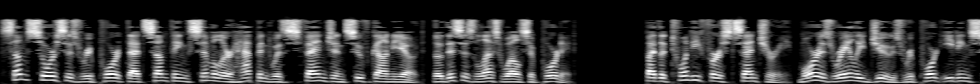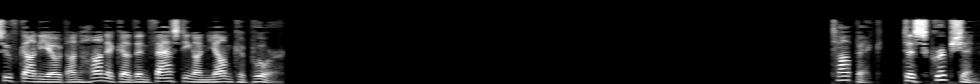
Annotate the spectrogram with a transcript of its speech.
Some sources report that something similar happened with sfenge and sufganiot, though this is less well supported. By the 21st century, more Israeli Jews report eating sufganiot on Hanukkah than fasting on Yom Kippur. Description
